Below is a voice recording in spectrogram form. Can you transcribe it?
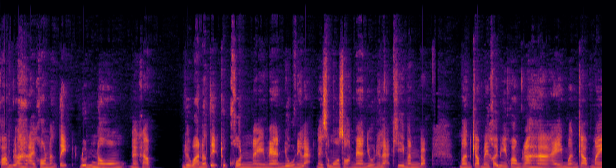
ความกระหายของนักเตะรุ่นน้องนะครับ หรือว่านักเตะทุกคนในแมนยูนี่แหละในสโมสรแมนยูนี่แหละที่มันแบบเหมือนกับไม่ค่อยมีความกระหาย เหมือนกับไม่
